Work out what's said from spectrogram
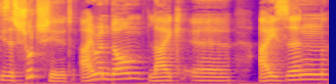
dieses Schutzschild, Iron Dome, like äh, Eisen,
